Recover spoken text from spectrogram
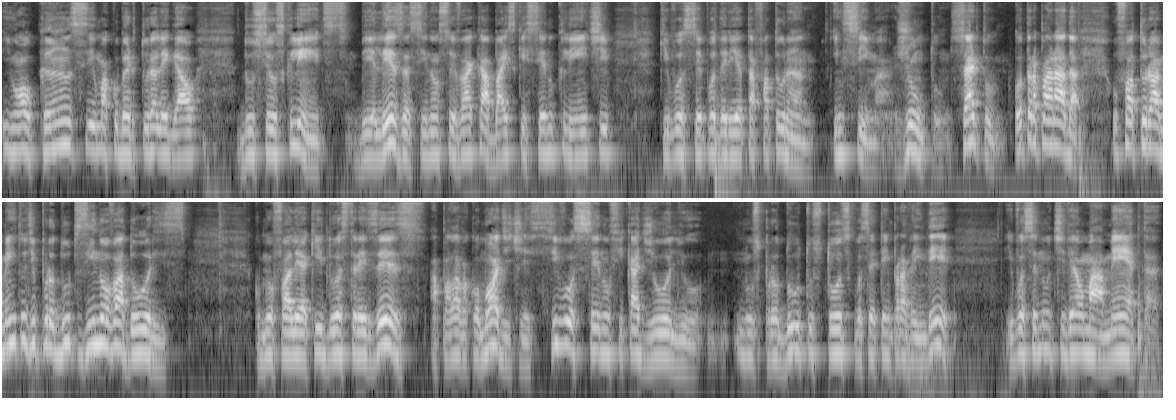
e um alcance, uma cobertura legal dos seus clientes. Beleza? Senão você vai acabar esquecendo o cliente que você poderia estar tá faturando em cima, junto, certo? Outra parada, o faturamento de produtos inovadores. Como eu falei aqui duas, três vezes, a palavra commodity, se você não ficar de olho nos produtos todos que você tem para vender e você não tiver uma meta,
